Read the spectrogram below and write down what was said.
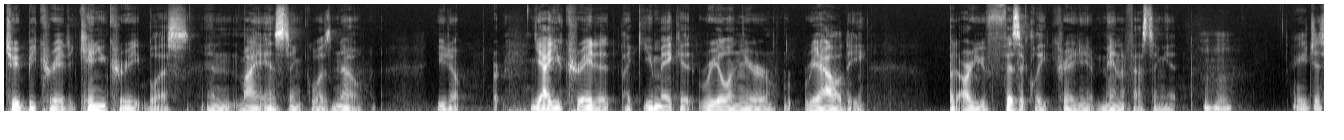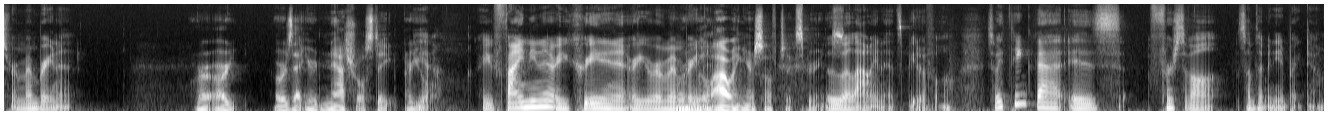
to be created? Can you create bliss? And my instinct was no. You don't. Yeah, you create it. Like you make it real in your reality, but are you physically creating it, manifesting it? Mm-hmm. Are you just remembering it? Or are or is that your natural state? Are you? Yeah. Are you finding it? Are you creating it? Are you remembering? Or are you allowing it? yourself to experience? Ooh, allowing it. It's beautiful. So I think that is first of all something we need to break down.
